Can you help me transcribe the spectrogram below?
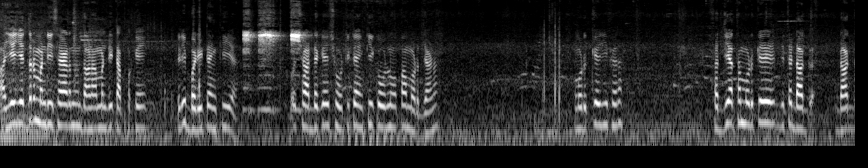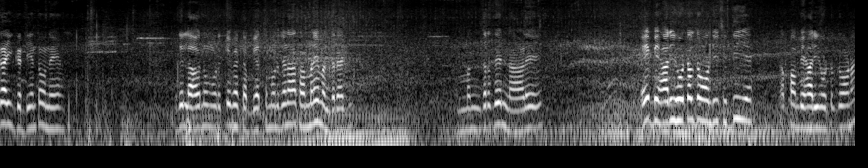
ਆਈਏ ਜੀ ਇੱਧਰ ਮੰਡੀ ਸਾਈਡ ਨੂੰ ਦਾਣਾ ਮੰਡੀ ਟੱਪ ਕੇ, ਜਿਹੜੀ ਬੜੀ ਟੈਂਕੀ ਆ, ਉਹ ਛੱਡ ਕੇ ਛੋਟੀ ਟੈਂਕੀ ਕੋਲ ਨੂੰ ਆਪਾਂ ਮੁੜ ਜਾਣਾ। ਮੁੜ ਕੇ ਜੀ ਫਿਰ ਸੱਜੇ ਹੱਥ ਮੁੜ ਕੇ ਜਿੱਥੇ ਡੱਗ ਡੱਗ ਆਈ, ਗੱਡੀਆਂ ਧੋਨੇ ਆ। ਉਹਦੇ ਲਾਗ ਨੂੰ ਮੁੜ ਕੇ ਫਿਰ ਖੱਬੇ ਹੱਥ ਮੁੜ ਜਾਣਾ ਸਾਹਮਣੇ ਮੰਦਿਰ ਹੈ ਜੀ। ਮੰਦਿਰ ਦੇ ਨਾਲੇ, ਇਹ ਬਿਹਾਰੀ ਹੋਟਲ ਤੋਂ ਆਉਂਦੀ ਸਿੱਧੀ ਹੈ ਆਪਾਂ ਬਿਹਾਰੀ ਹੋਟਲ ਤੋਂ ਆਉਣਾ।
